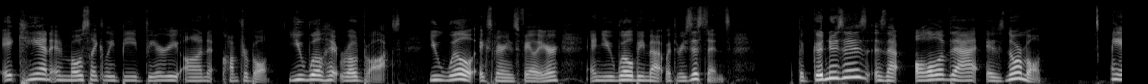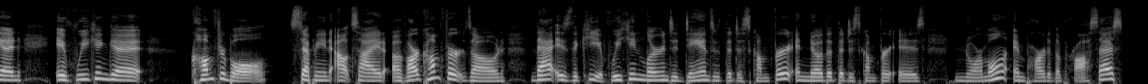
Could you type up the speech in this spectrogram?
it can and most likely be very uncomfortable. You will hit roadblocks, you will experience failure, and you will be met with resistance. The good news is, is that all of that is normal. And if we can get comfortable stepping outside of our comfort zone, that is the key. If we can learn to dance with the discomfort and know that the discomfort is normal and part of the process,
